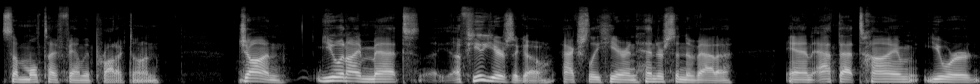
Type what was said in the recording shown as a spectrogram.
some multifamily product on. John, you and I met a few years ago, actually, here in Henderson, Nevada. And at that time, you were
